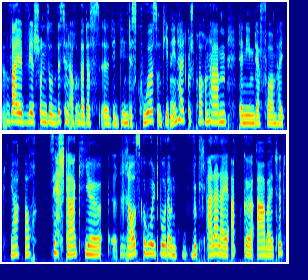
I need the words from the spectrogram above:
weil wir schon so ein bisschen auch über das, äh, den, den Diskurs und den Inhalt gesprochen haben, der neben der Form halt ja auch sehr stark hier äh, rausgeholt wurde und wirklich allerlei abgearbeitet,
